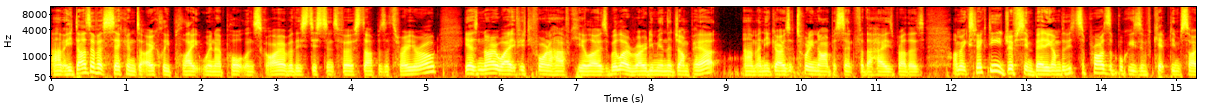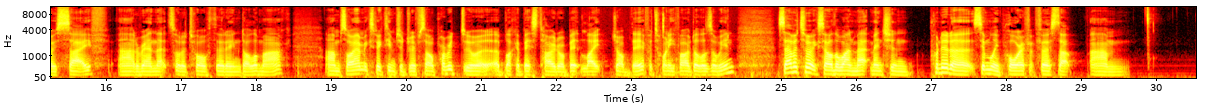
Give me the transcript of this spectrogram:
Um, he does have a second to Oakleigh Plate winner, Portland Sky, over this distance first up as a three year old. He has no weight, 54.5 kilos. Willow rode him in the jump out. Um, and he goes at 29% for the Hayes brothers. I'm expecting he drifts in betting. I'm a bit surprised the bookies have kept him so safe uh, at around that sort of $12, $13 mark. Um, so I am expecting him to drift. So I'll probably do a, a like a best toad or a bet late job there for $25 a win. Savatoxl, the one Matt mentioned, put in a similarly poor effort first up um,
